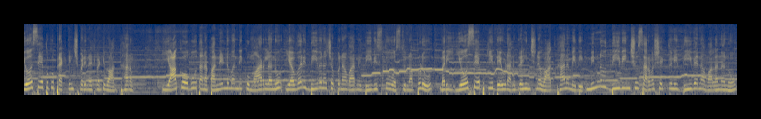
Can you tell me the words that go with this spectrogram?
యోసేపుకు ప్రకటించబడినటువంటి వాగ్దానం. యాకోబు తన పన్నెండు మంది కుమారులను ఎవరి దీవెన చొప్పున వారిని దీవిస్తూ వస్తున్నప్పుడు మరి యోసేపుకి దేవుడు అనుగ్రహించిన వాగ్దానం ఇది. నిన్ను దీవించు సర్వశక్తుని దీవెన వలనను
